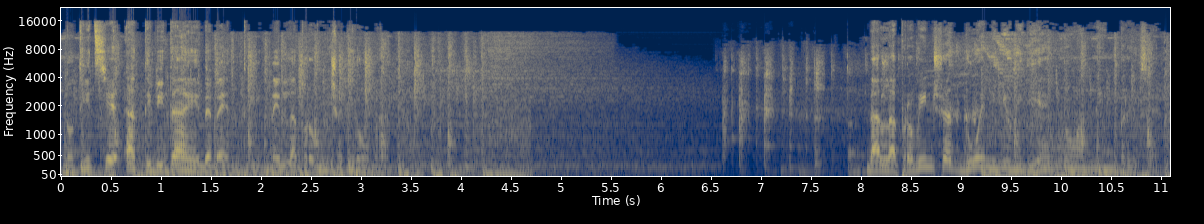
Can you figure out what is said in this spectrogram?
Notizie, attività ed eventi nella provincia di Roma. Dalla provincia 2 milioni di euro alle imprese.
